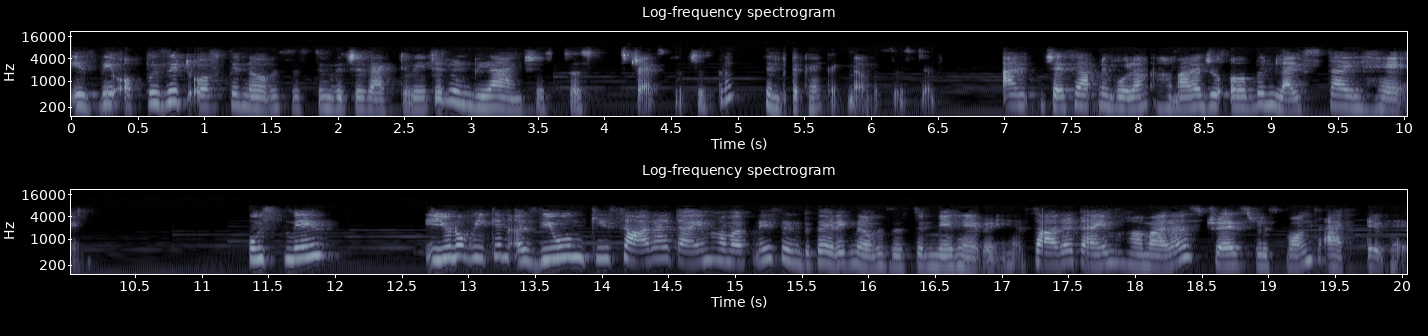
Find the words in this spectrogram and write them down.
is the opposite of the nervous system which is activated when we are anxious stress which is the sympathetic nervous system and जैसे आपने बोला, हमारा जो अर्बन लाइफस्टाइल है, उसमें you know we can assume कि सारा टाइम हम अपने सिंपथेटिक नर्वस सिस्टम में रह रहे हैं। सारा टाइम हमारा स्ट्रेस रिस्पॉन्स एक्टिव है,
